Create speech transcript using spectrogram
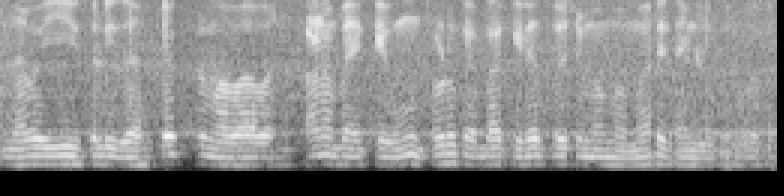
અને હવે એ સડી જાય ટ્રેક્ટરમાં વાવવાનું. કાણાભાઈ કે હું થોડો કાંઈ બાકી રહેતો છે મામા મારે સાંડલો કરવો છે.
